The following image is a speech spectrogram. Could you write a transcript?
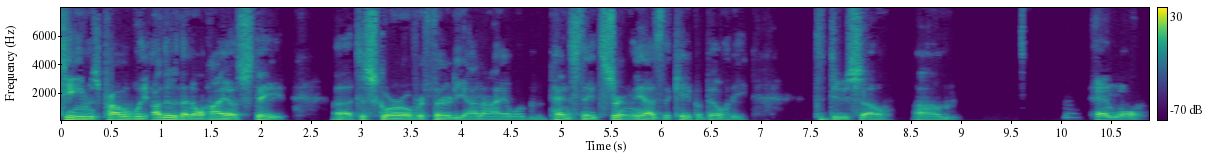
teams probably other than Ohio State uh, to score over 30 on Iowa. But Penn State certainly has the capability to do so. Um, and we'll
